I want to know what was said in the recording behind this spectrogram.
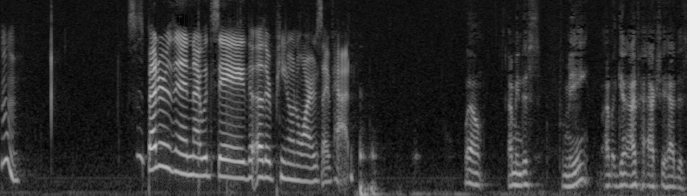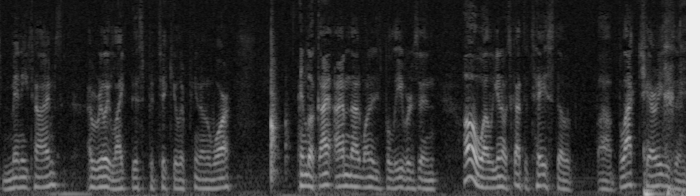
Hmm. This is better than I would say the other Pinot Noirs I've had. Well, I mean, this for me. I'm, again, I've actually had this many times. I really like this particular Pinot Noir. And look, I, I'm not one of these believers in, oh well, you know, it's got the taste of uh, black cherries and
